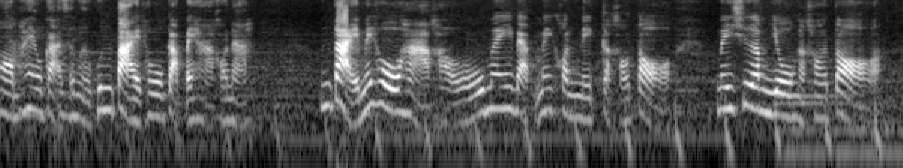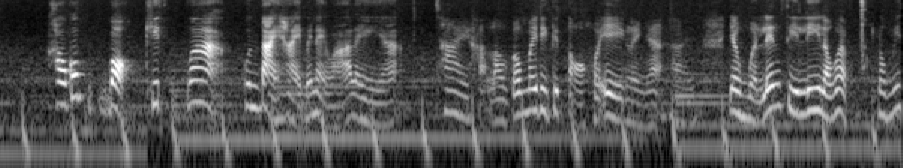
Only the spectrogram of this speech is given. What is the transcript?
พร้อมให้โอกาสเสมอคุณต่ายโทรกลับไปหาเขานะ คุณต่ายไม่โทรหาเขาไม่แบบไม่คอนเน็กกับเขาต่อ ไม่เชื่อมโยงกับเขาต่อ เขาก็บอกคิดว่าคุณต่ายหายไปไหนวะอะไรอย่างเงี้ยใช่ค่ะ เราก็ไม่ได้ติดต่อเขาเองอะไรเงี้ยใช่อย่างเหมือนเล่นซีรีส์แล้วแบบเราไม่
